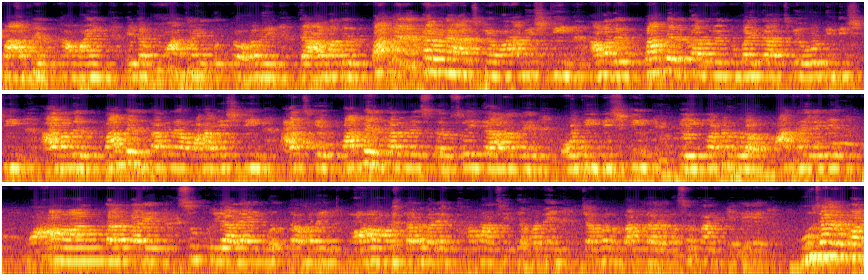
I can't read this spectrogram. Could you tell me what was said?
পাপের কামাই। এটা মাথায় করতে হবে। যে আমাদের পাপের কারণে আজকে অনাবৃষ্টি, আমাদের পাপের কারণে দুবাইতে আজকে অতিবৃষ্টি, আমাদের পাপের কারণে অনাবৃষ্টি, আজকে পাপের কারণে সৈতে আরবে অতিবৃষ্টি। এই কথাগুলো মাথায় রেখে মহান দরবারে শুক্রিয়া আদায় করতে হবে, মহান দরবারে ক্ষমা চাইতে হবে। যখন বাংলার মুসলমান এতে বুঝার পর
